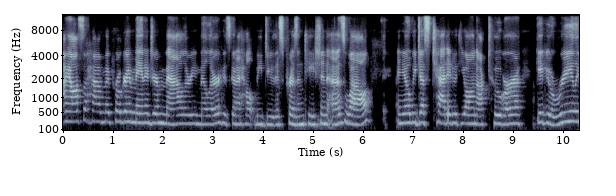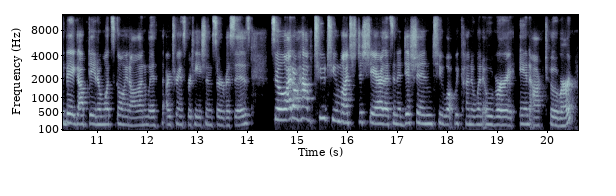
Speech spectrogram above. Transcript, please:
I also have my program manager, Mallory Miller, who's going to help me do this presentation as well. I know we just chatted with you all in October, gave you a really big update on what's going on with our transportation services. So I don't have too, too much to share. That's in addition to what we kind of went over in October.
